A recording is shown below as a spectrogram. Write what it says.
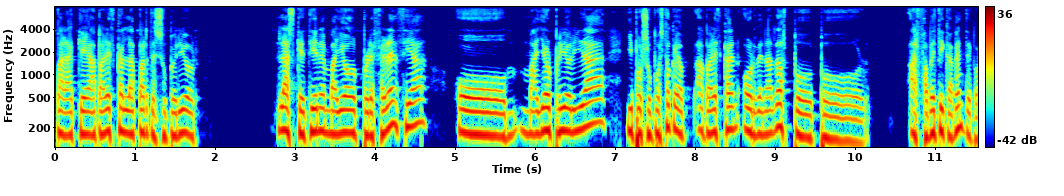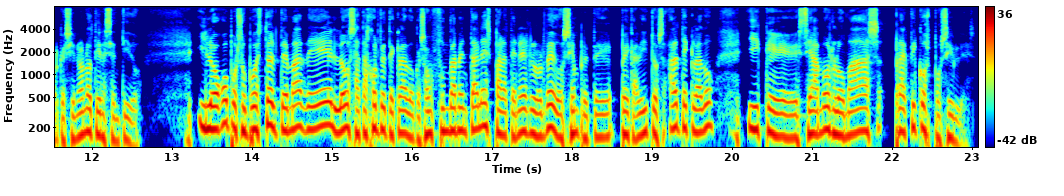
para que aparezca en la parte superior las que tienen mayor preferencia o mayor prioridad y por supuesto que aparezcan ordenados por, por alfabéticamente, porque si no, no tiene sentido. Y luego, por supuesto, el tema de los atajos de teclado, que son fundamentales para tener los dedos siempre pecaditos al teclado y que seamos lo más prácticos posibles.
